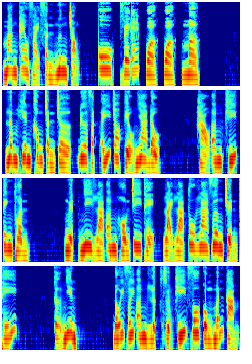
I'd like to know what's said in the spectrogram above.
mang theo vài phần ngưng trọng. U, V, K, W, W, M. Lâm Hiên không trần chờ đưa vật ấy cho tiểu nha đầu. Hảo âm khí tinh thuần. Nguyệt Nhi là âm hồn chi thể, lại là tu la vương chuyển thế. Tự nhiên, đối với âm lực dược khí vô cùng mẫn cảm.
